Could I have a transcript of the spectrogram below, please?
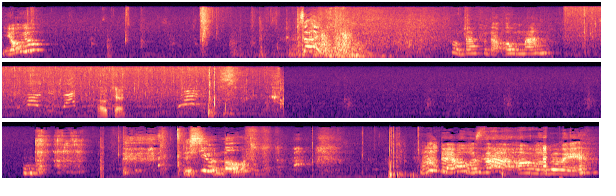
yo-yo? Sorry. Feel bad for that old man. Okay. Does you laugh? What the hell was that? Oh my god, wait.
